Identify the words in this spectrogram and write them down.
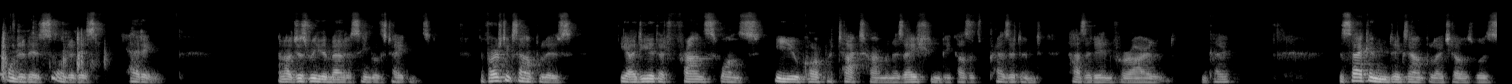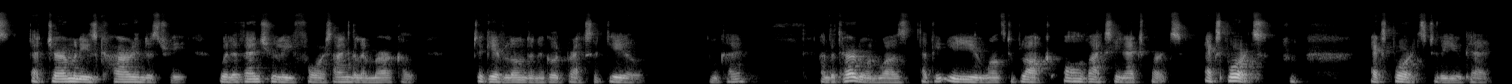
under this, under this heading. And I'll just read them out as single statements. The first example is the idea that France wants EU corporate tax harmonization because its president has it in for Ireland. Okay. The second example I chose was that Germany's car industry will eventually force Angela Merkel to give London a good Brexit deal. Okay. And the third one was that the EU wants to block all vaccine exports, exports exports to the UK.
